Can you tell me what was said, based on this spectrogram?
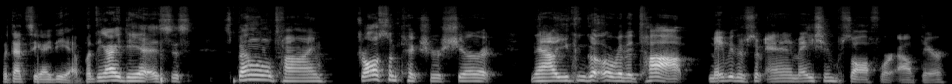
but that's the idea. But the idea is just spend a little time, draw some pictures, share it. Now, you can go over the top. Maybe there's some animation software out there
